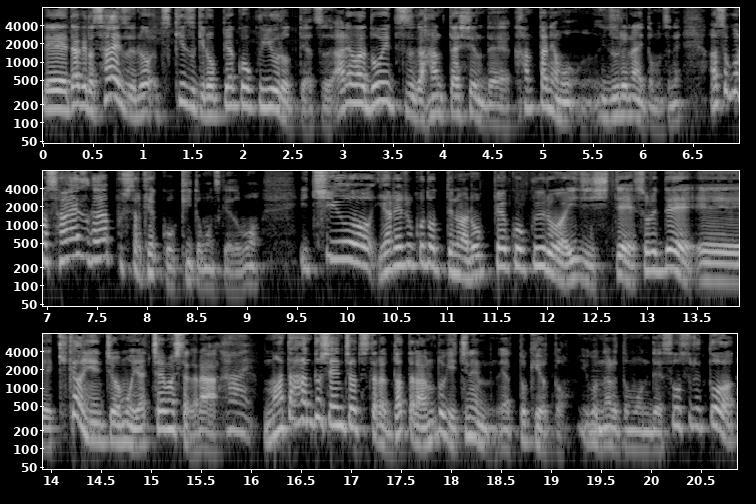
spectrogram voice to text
で、だけどサイズ、月々600億ユーロってやつ、あれはドイツが反対してるので、簡単にはもう譲れないと思うんですね。あそこのサイズがアップしたら結構大きいと思うんですけれども、一応やれることっていうのは600億ユーロは維持して、それで、えー、期間延長はもうやっちゃいましたから、はい、また半年延長って言ったら、だったらあの時1年やっとけよということになると思うんで、うん、そうすると、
